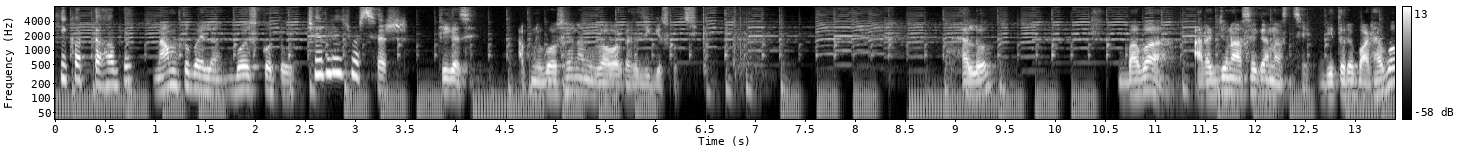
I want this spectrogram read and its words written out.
কি করতে হবে? নাম তো পাইলাম বয়স কত? চল্লিশ বছর। ঠিক আছে আপনি বসেন আমি বাবার কাছে জিজ্ঞেস করছি। হ্যালো? বাবা আরেকজন আসে কেন আসছে? ভিতরে পাঠাবো?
